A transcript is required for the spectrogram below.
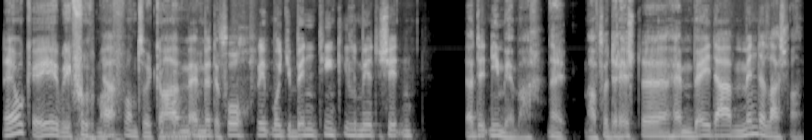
Nee, oké. ik vroeg me af. Want ik kan Maar wel- met- met de vogelgriep moet je binnen 10 kilometer zitten. Dat dit niet meer mag. Nee. Maar voor de rest eh, hebben wij daar minder last van.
